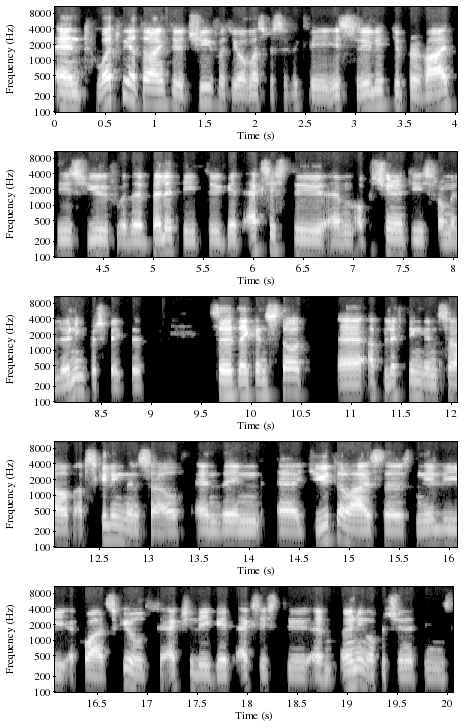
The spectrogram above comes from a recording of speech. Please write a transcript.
And what we are trying to achieve with YOMA specifically is really to provide these youth with the ability to get access to um, opportunities from a learning perspective so that they can start uh, uplifting themselves, upskilling themselves, and then uh, utilize those newly acquired skills to actually get access to um, earning opportunities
